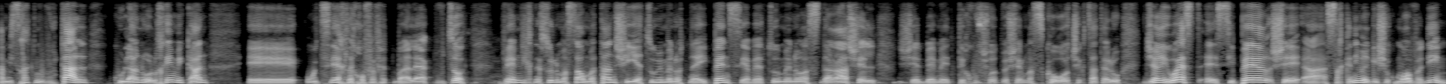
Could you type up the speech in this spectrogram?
המשחק מבוטל, כולנו הולכים מכאן. אה, הוא הצליח לכופף את בעלי הקבוצות, והם נכנסו למשא ומתן שיצאו ממנו תנאי פנסיה, ויצאו ממנו הסדרה של, של באמת חופשות ושל משכורות שקצת עלו. ג'רי ווסט אה, סיפר שהשחקנים הרגישו כמו עבדים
